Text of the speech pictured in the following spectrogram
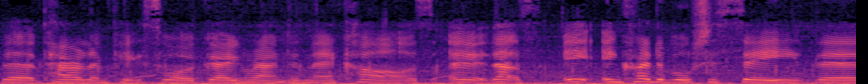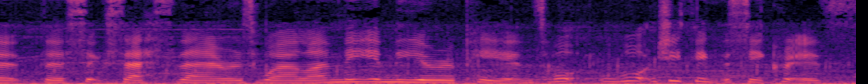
the Paralympic squad going around in their cars. Uh, that's incredible to see the, the success there as well, and the in the Europeans. What what do you think the secret is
